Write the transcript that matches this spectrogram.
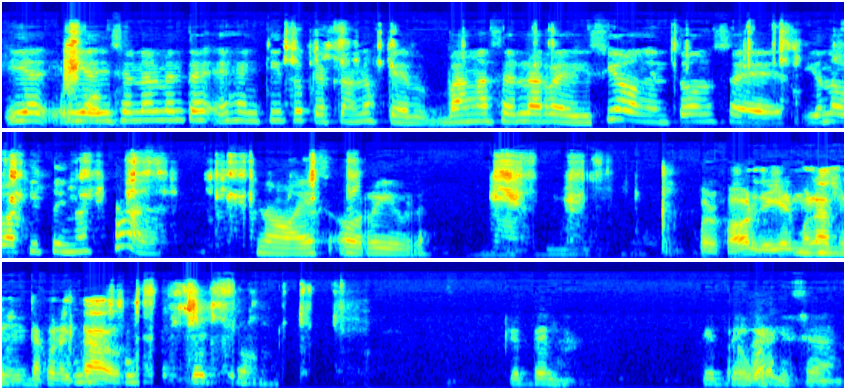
Y, adicionalmente es en Quito que están los que van a hacer la revisión, entonces, y uno va a Quito y no están. No, es horrible. Por favor, Guillermo Lazo, si estás conectado. Qué pena. Qué pena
